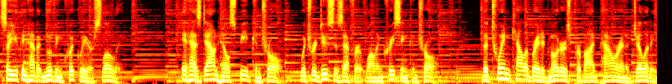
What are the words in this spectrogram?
so you can have it moving quickly or slowly. It has downhill speed control, which reduces effort while increasing control. The twin calibrated motors provide power and agility,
